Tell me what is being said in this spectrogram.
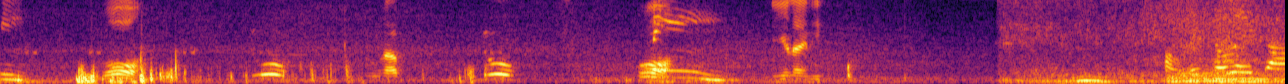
นี่โอ้ดูดูครับดูโอ้นี่ นี่อะไรนี่ ของเล่นเขาเลยจ้า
